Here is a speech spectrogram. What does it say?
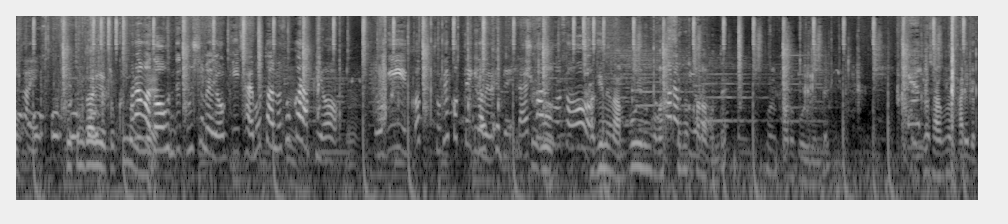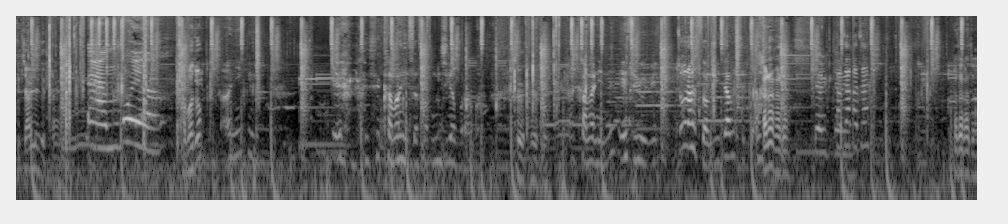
이거 봐, 이거 사이. 굴tum 사이에 좀큰 사랑아 놈인데. 너 근데 조심해 여기 잘못하면 손가락 비어. 응. 여기 껍 조개 껍데기가 이렇게 돼. 날카로워서 자기는 안 보이는 것 같이 생각하나 본데? 어, 바로 보이는데? 이거 잡으면 다리 몇 개 잘리겠다. 나안 보여 잡아줘? 아니 얘 가만히 있어서 움직여 보라고. 아, 가만히 있네. 얘 지금 위- 쫄았어 위장실. 가자 가자 가자 가자. 가자 가자.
